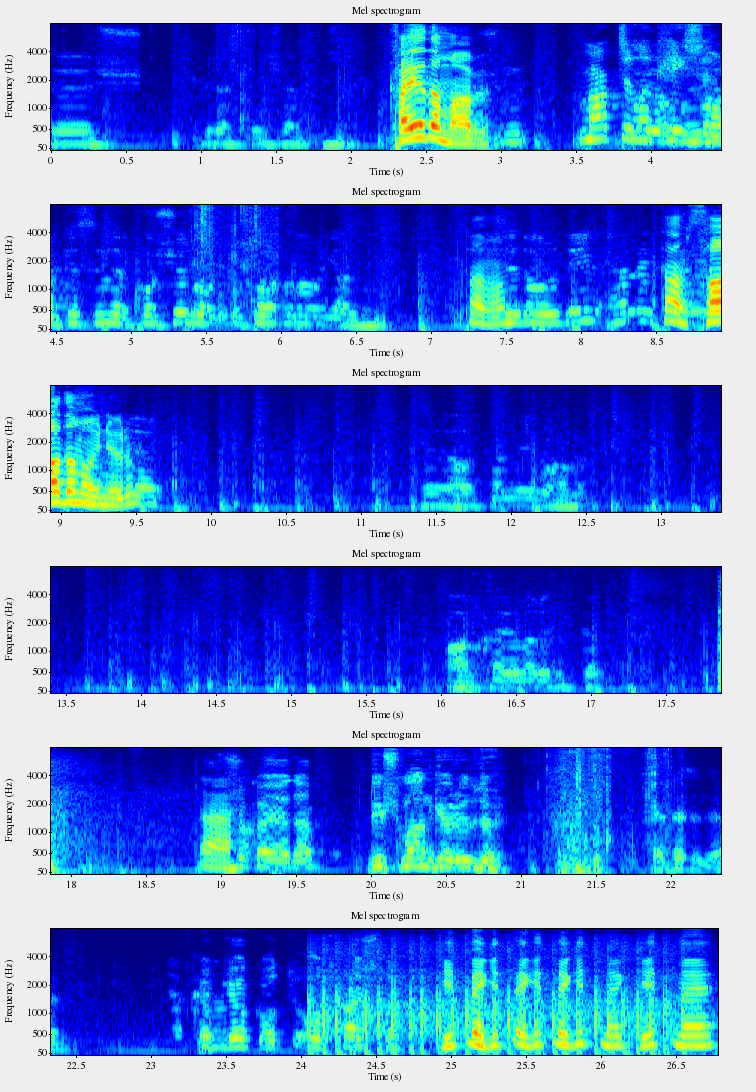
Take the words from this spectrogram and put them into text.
Ee, şu, bir dakika işaretleyeceğim. Kayada mı abi? Şunun, Marked a bunun location. arkasında koşuyor doğru bu tarafa doğru geldi. Tamam. Bize doğru değil hemen Tamam, sağdan oynuyorum. Ee, arkandayım abi. Abi kayalara dikkat. Ha. Şu kayada. Düşman görüldü. Mi? Yakınım. Yok yok ot, ot kaçtı. Gitme gitme gitme gitme gitme.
